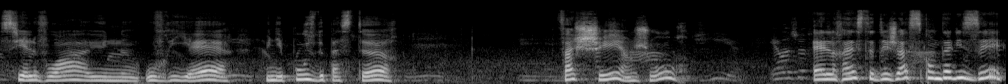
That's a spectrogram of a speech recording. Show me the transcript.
si elle voit une ouvrière, une épouse de pasteur, fâchée un jour. Elle reste déjà scandalisée.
